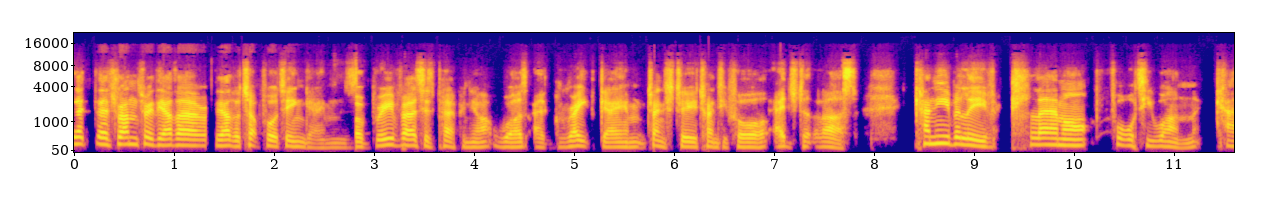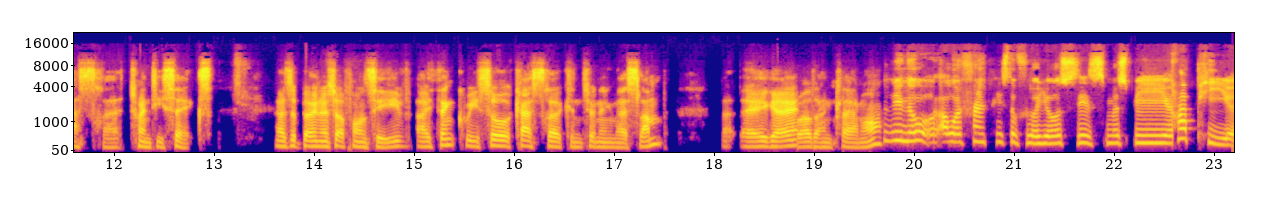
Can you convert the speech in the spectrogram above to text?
Let, us run through the other the other top 14 games. So Brive versus Perpignan was a great game, 22-24, edged at the last. Can you believe Clermont 41, Castres 26? As a bonus offensive, I think we saw Castres continuing their slump. But there you go. Well done, Clermont. You know, our friend Christophe Urios must be happy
